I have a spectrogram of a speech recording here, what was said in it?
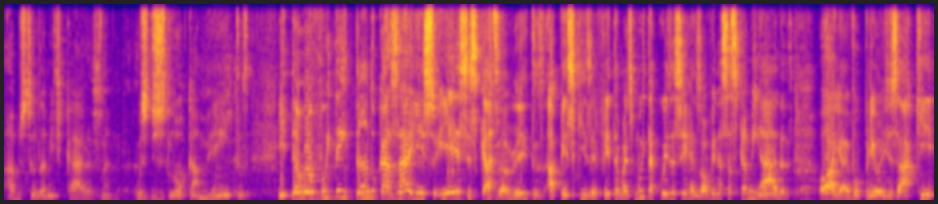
absurdamente caras, né? Os deslocamentos. Então eu fui tentando casar isso. E esses casamentos, a pesquisa é feita, mas muita coisa se resolve nessas caminhadas. Olha, eu vou priorizar aqui.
